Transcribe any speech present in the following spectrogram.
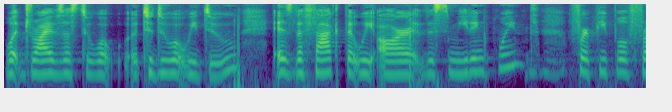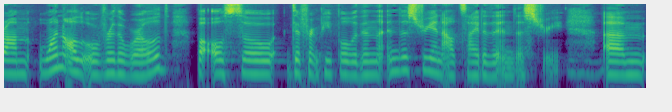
what drives us to what to do what we do is the fact that we are this meeting point mm-hmm. for people from one all over the world, but also different people within the industry and outside of the industry. Mm-hmm. Um,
